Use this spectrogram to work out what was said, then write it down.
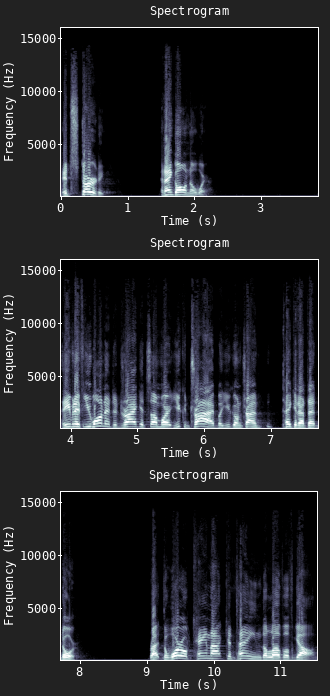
It's sturdy. It ain't going nowhere. Even if you wanted to drag it somewhere, you could try, but you're going to try and take it out that door. Right? The world cannot contain the love of God.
